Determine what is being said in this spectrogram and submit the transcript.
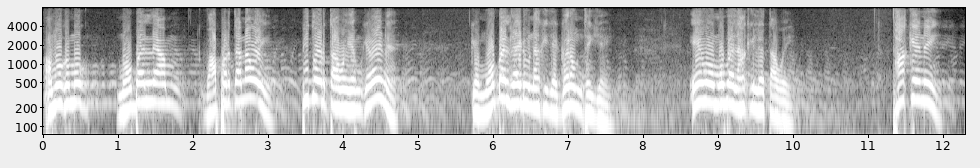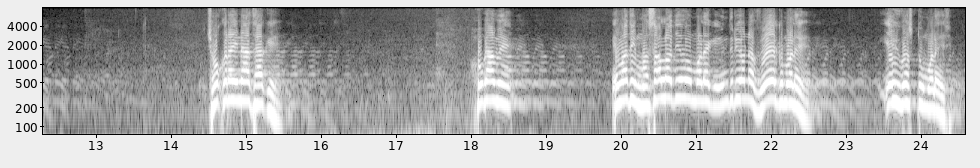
અમુક અમુક મોબાઈલને આમ વાપરતા ના હોય, પીદોડતા હોય એમ કહેવાય ને, કે મોબાઈલ રાયડું નાખી જાય, ગરમ થઈ જાય. એવો મોબાઈલ હાંકી લેતા હોય. થાકે નહીં. છોકરાય ના થાકે. શું કામે એમાંથી મસાલો જ એવો મળે કે ઇન્દ્રિયોને વેગ મળે, એવી વસ્તુ મળે છે.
